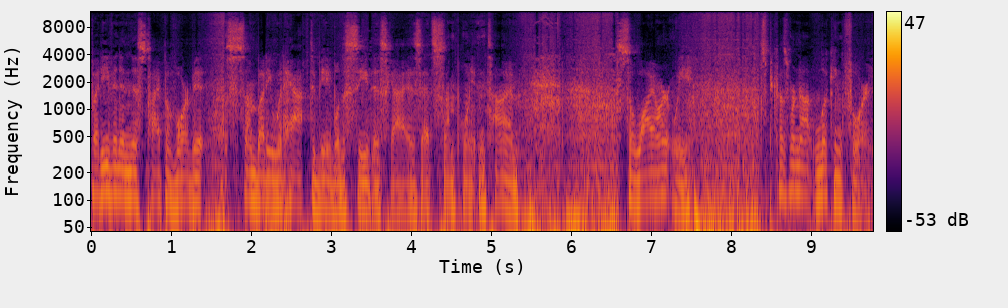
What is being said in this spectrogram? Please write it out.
But even in this type of orbit, somebody would have to be able to see this, guys, at some point in time. So why aren't we? It's because we're not looking for it.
